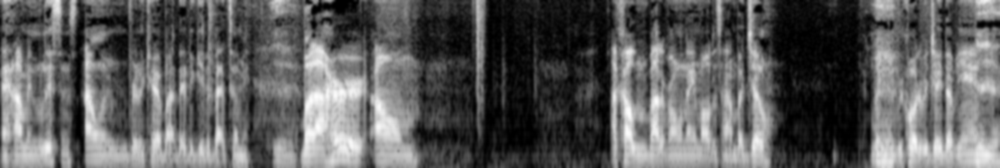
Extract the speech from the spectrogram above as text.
and how many listens. I don't even really care about that to get it back to me. yeah. But I heard um I call him by the wrong name all the time, but Joe. When he Mhm. recorded with JWN. Yeah. Yeah.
